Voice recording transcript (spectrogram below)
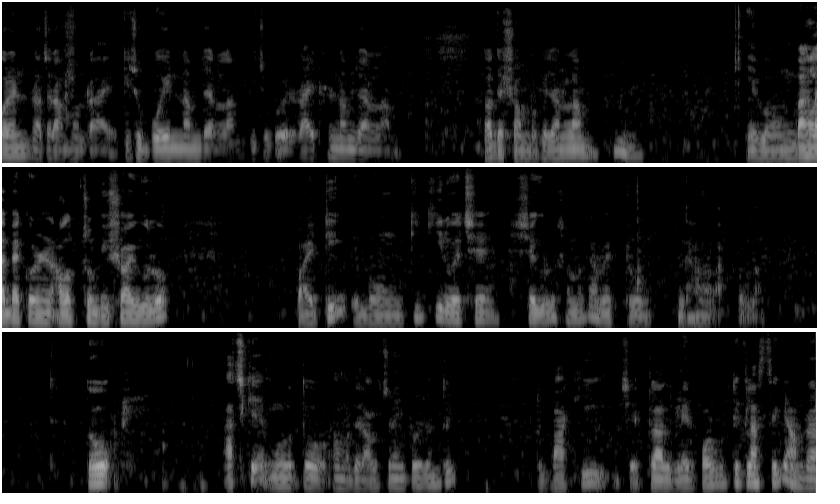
করেন রাজা রামমোহন রায়। কিছু বইয়ের নাম জানলাম, কিছু বইয়ের রাইটারের নাম জানলাম, তাদের সম্পর্কে জানলাম। এবং বাংলা ব্যাকরণের আলোচ্য বিষয়গুলো কয়টি এবং কি কি রয়েছে সেগুলো সম্পর্কে আমরা একটু ধারণা লাভ করলাম। তো আজকে মূলত আমাদের আলোচনা এই পর্যন্তই। তো বাকি যে ক্লাসগুলো এর পরবর্তী ক্লাস থেকে আমরা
